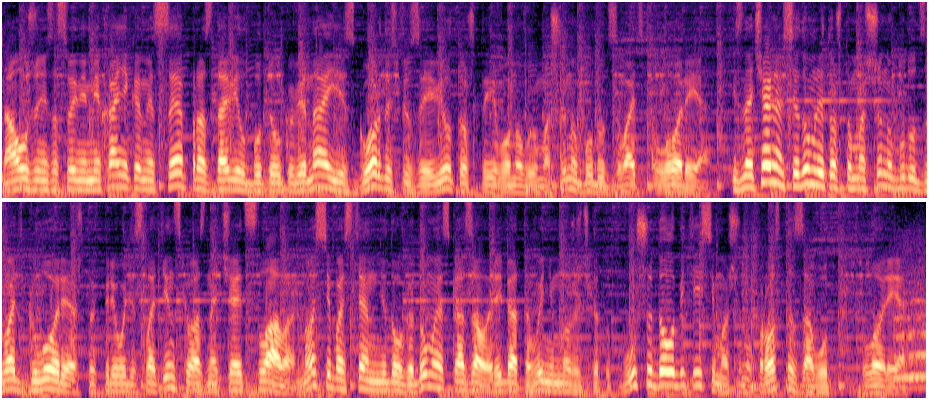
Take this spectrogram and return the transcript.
На ужине со своими механиками Сэп раздавил бутылку вина и с гордостью заявил то, что его новую машину будут звать Лория. Изначально все думали то, что машину будут звать Глория, что в переводе с латинского означает «слава». Но Себастьян, недолго думая, сказал, ребята, вы немножечко тут в уши долбитесь и машину просто зовут Лория.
